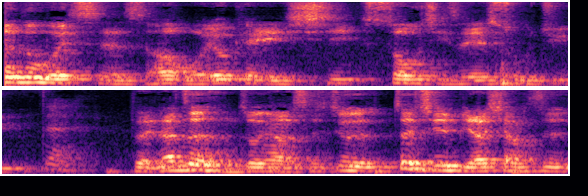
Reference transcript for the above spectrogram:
热度维持的时候，我又可以吸收集这些数据。对对，那这个很重要的是，就是这其实比较像是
